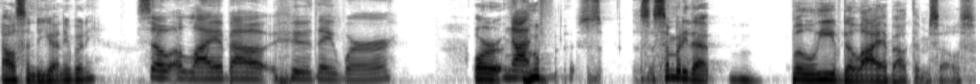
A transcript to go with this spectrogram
Allison, do you got anybody? So a lie about who they were. Or Not- who? s- s- Somebody that believed a lie about themselves.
